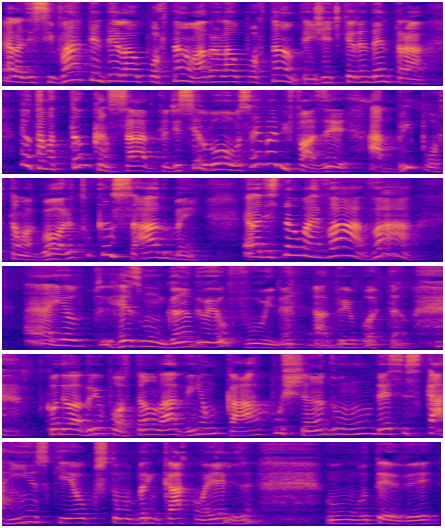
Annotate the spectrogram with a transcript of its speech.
Ela disse: vá atender lá o portão, abra lá o portão, tem gente querendo entrar. Eu estava tão cansado que eu disse: Elô, você vai me fazer abrir portão agora? Eu estou cansado, bem. Ela disse: Não, mas vá, vá. Aí eu, resmungando, eu fui, né? Abri o portão. Quando eu abri o portão, lá vinha um carro puxando um desses carrinhos que eu costumo brincar com eles, né? Um UTV.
